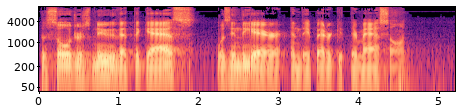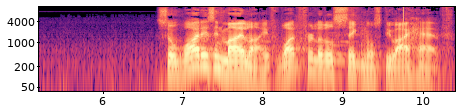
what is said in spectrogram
the soldiers knew that the gas was in the air and they better get their masks on. So, what is in my life? What for little signals do I have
